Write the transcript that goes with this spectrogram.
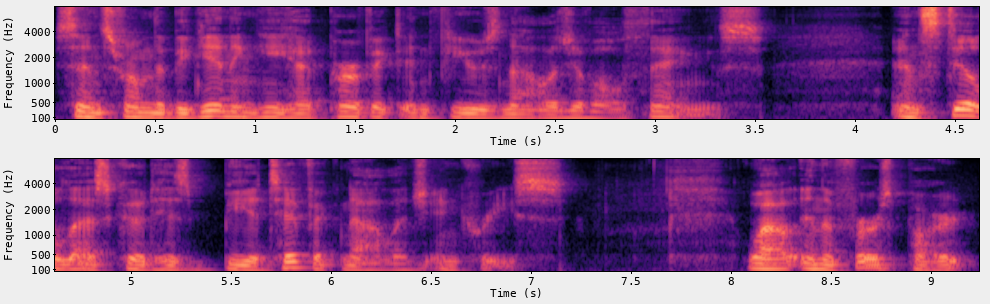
since from the beginning he had perfect infused knowledge of all things, and still less could his beatific knowledge increase. While in the first part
